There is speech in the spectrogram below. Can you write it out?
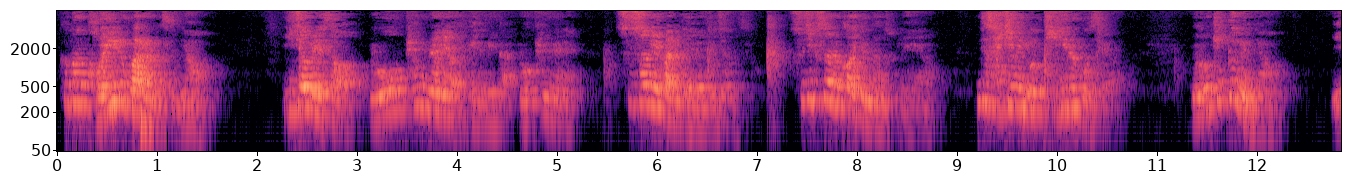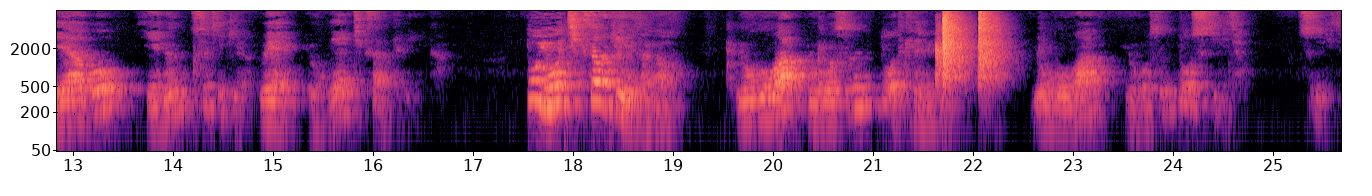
그러면 거리를 구하는 것은요. 이 점에서 요 평면에 어떻게 됩니까? 요 평면에 수선의 발을 내려야 되죠. 수직선을 꺼야 된다는 소리예요. 근데 사실은 요 뒤를 보세요. 요렇게 끄면요. 얘하고 얘는 수직이야. 왜? 요게 직사각형이니까. 또 요 직사각형에서요. 요거와 요것은 또 어떻게 됩니까? 요거와 요것은 또 수직이죠. 수직이죠.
